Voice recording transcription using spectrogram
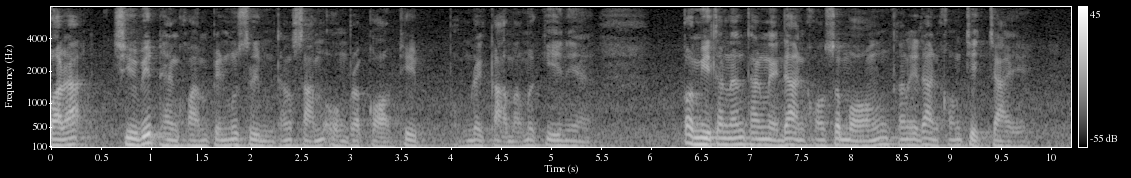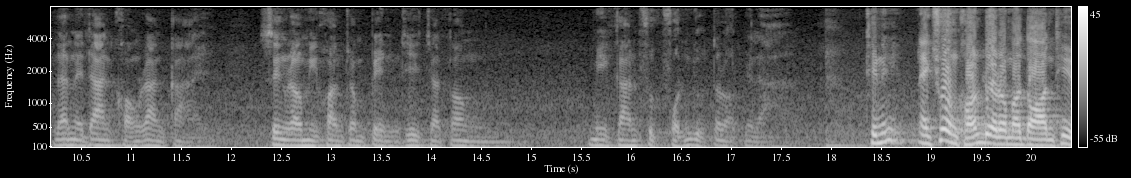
วาระ ชีวิตแห่งความเป็นมุสลิมทั้งสามองค์ประกอบที่ผมได้กล่าวมาเมื่อกี้เนี่ยก็มีทั้งนั้นทั้งในด้านของสมอง ทั้งในด้านของจิตใจ และในด้านของร่างกาย ซึ่งเรามีความจำเป็นที่จะต้องมีการฝึกฝนอยู่ตลอดเวลา ทีนี้ในช่วงของเดือนรอมฎอนที่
